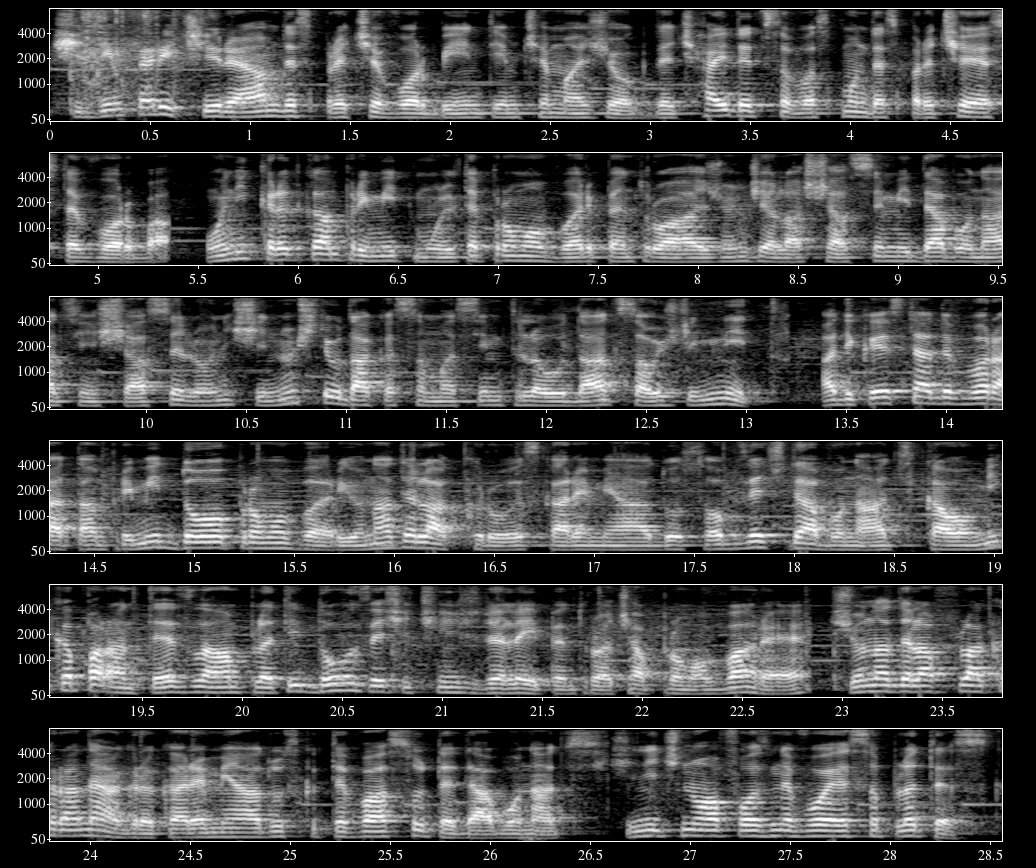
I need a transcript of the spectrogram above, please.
Și din fericire am despre ce vorbi în timp ce mă joc, deci haideți să vă spun despre ce este vorba. Unii cred că am primit multe promovări pentru a ajunge la 6000 de abonați în 6 luni și nu știu dacă să mă simt lăudat sau jignit. Adică este adevărat, am primit două promovări, una de la Cruz care mi-a adus 80 de abonați, ca o mică paranteză am plătit 25 de lei pentru acea promovare și una de la Flacăra Neagră care mi-a adus câteva sute de abonați și nici nu a fost nevoie să plătesc.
